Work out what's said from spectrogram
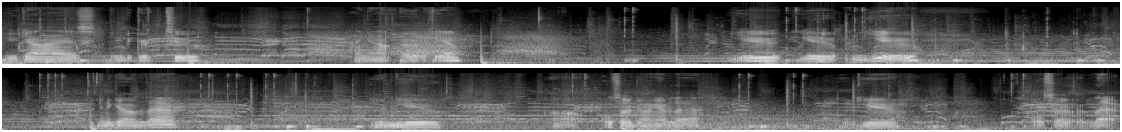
You guys are going to be group two. Hang out over here. You, you, and you. I'm gonna go over there. You and you are also going over there. And you also over there.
